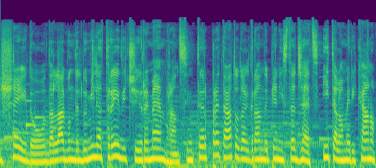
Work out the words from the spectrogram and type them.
Shadow dall'album del 2013 Remembrance interpretato dal grande pianista jazz italo-americano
